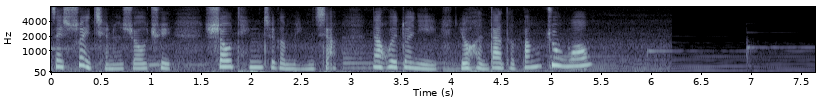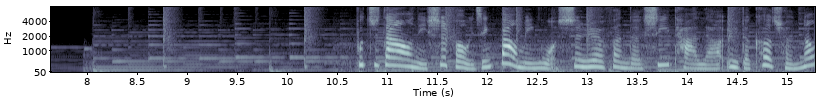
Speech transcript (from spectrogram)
在睡前的时候去收听这个冥想那会对你有很大的帮助哦。不知道你是否已经报名我四月份的西塔疗愈的课程呢？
